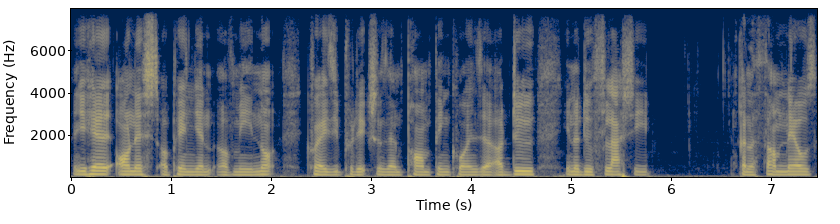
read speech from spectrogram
and you hear honest opinion of me not crazy predictions and pumping coins. I do you know do flashy kind of thumbnails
